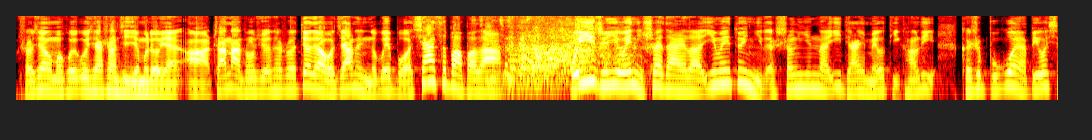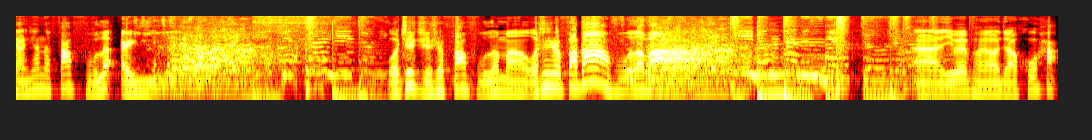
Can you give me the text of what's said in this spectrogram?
首先，我们回顾一下上期节目留言啊，扎娜同学他说：“调调，我加了你的微博，吓死宝宝啦！我一直以为你帅呆了，因为对你的声音呢一点也没有抵抗力，可是不过呀，比我想象的发福了而已。我这只是发福了吗？我这是发大福了吧？”呃，一位朋友叫呼哈，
